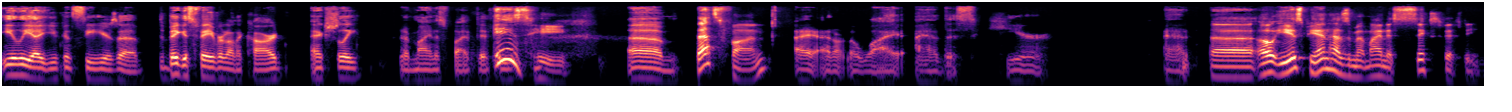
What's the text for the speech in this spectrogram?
Ilia, you can see here's a the biggest favorite on the card, actually, at a minus 550. Is he? um That's fun. I, I don't know why I have this here at Uh oh, ESPN has him at minus 650.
